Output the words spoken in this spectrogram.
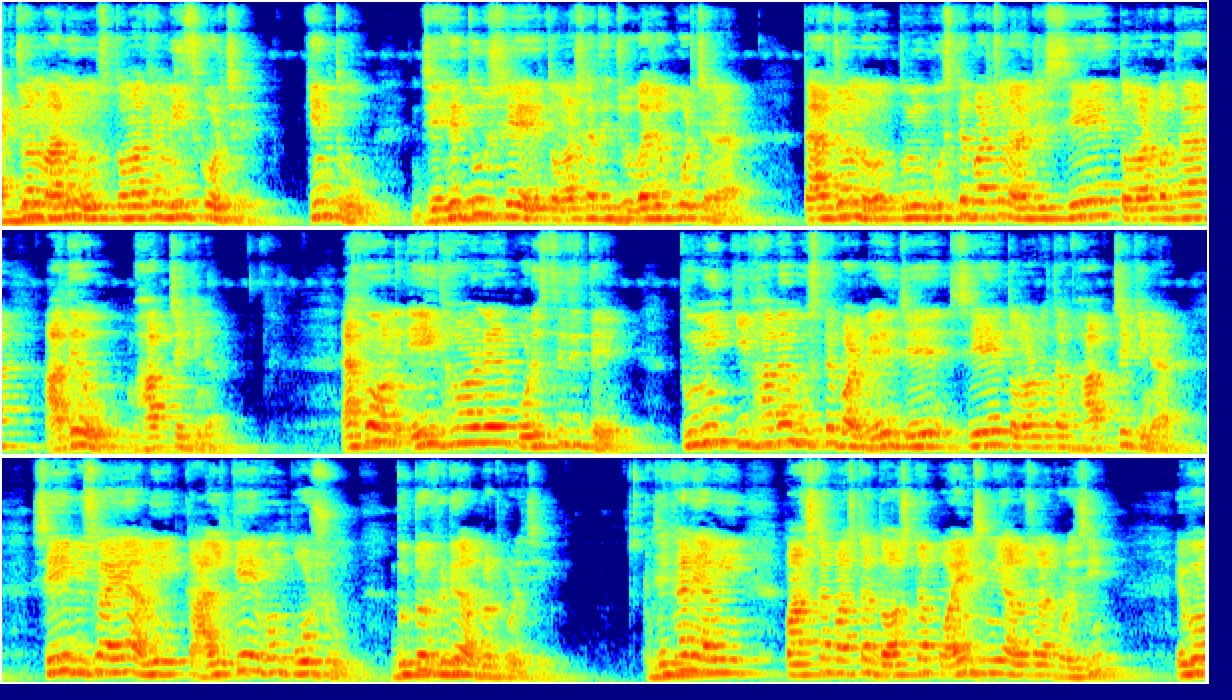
একজন মানুষ তোমাকে মিস করছে, কিন্তু যেহেতু সে তোমার সাথে যোগাযোগ করছে না, তার জন্য তুমি বুঝতে পারছ না যে সে তোমার কথা আদেও ভাবছে কিনা। এখন এই ধরনের পরিস্থিতিতে তুমি কীভাবে বুঝতে পারবে যে সে তোমার কথা ভাবছে কিনা, সেই বিষয়ে আমি কালকে এবং পরশু দুটো ভিডিও আপলোড করেছি, যেখানে আমি পাঁচটা পাঁচটা দশটা পয়েন্ট নিয়ে আলোচনা করেছি এবং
